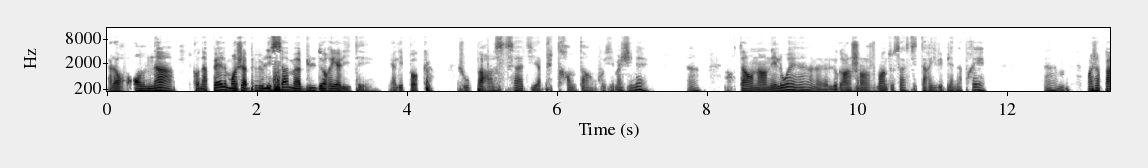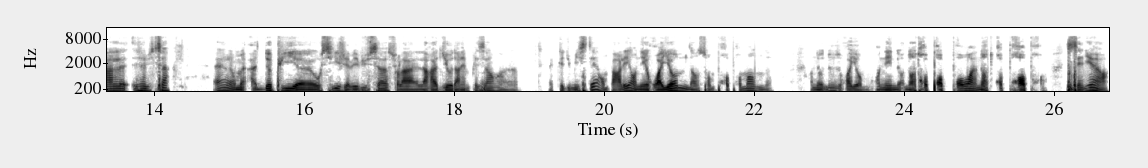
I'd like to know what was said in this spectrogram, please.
Alors, on a ce qu'on appelle, moi j'appelais ça ma bulle de réalité à l'époque. Je vous parle ça d'il y a plus de 30 ans, vous imaginez hein Alors, on en est loin, hein le, grand changement, tout ça, c'est arrivé bien après. Hein Moi, j'ai vu ça. Hein depuis euh, aussi, j'avais vu ça sur la, radio dans l'implaisant, euh, la clé du mystère. On parlait, on est royaume dans son propre monde. On est royaume, on est notre propre roi, notre propre Seigneur.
